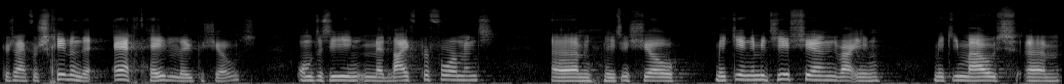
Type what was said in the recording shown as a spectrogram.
Er zijn verschillende echt hele leuke shows om te zien met live performance. Um, er is een show Mickey and the Magician waarin Mickey Mouse um,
